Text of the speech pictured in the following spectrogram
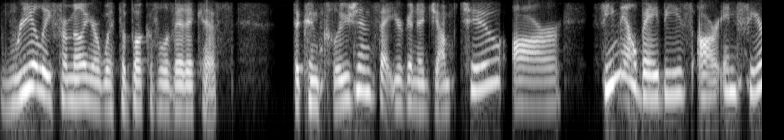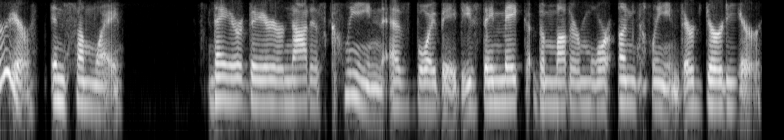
really familiar with the book of Leviticus, the conclusions that you're going to jump to are female babies are inferior in some way. They are they are not as clean as boy babies. They make the mother more unclean. They're dirtier.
